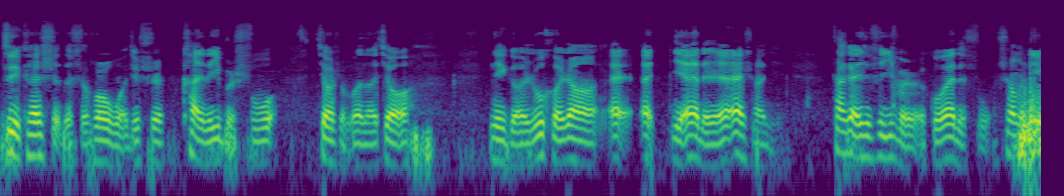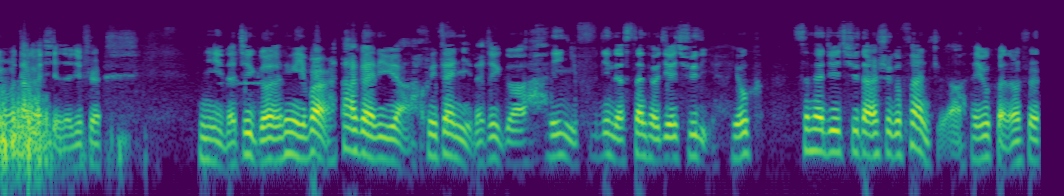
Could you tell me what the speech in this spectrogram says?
最开始的时候我就是看了一本书，叫什么呢？叫那个如何让爱爱你爱的人爱上你，大概就是一本国外的书，上面内容大概写的就是你的这个另一半大概率啊会在你的这个离你附近的三条街区里有三台街区当然是个泛指啊，它有可能是，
